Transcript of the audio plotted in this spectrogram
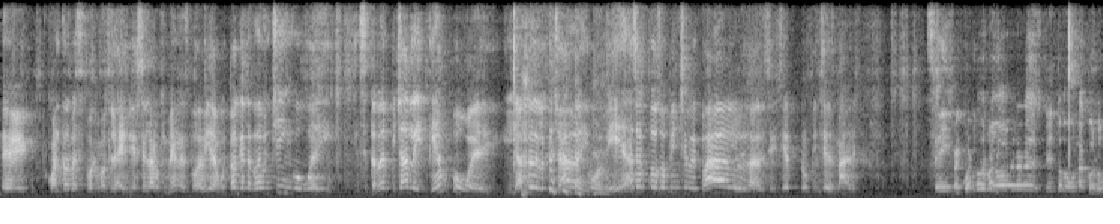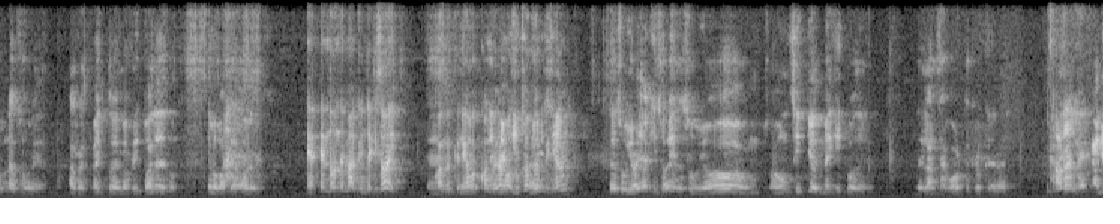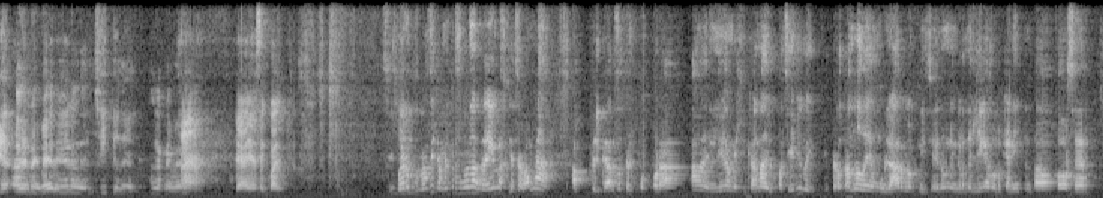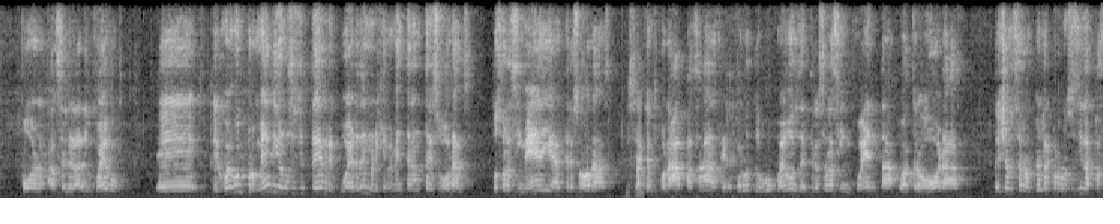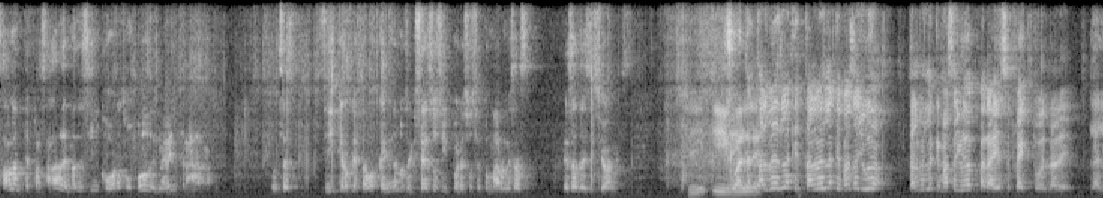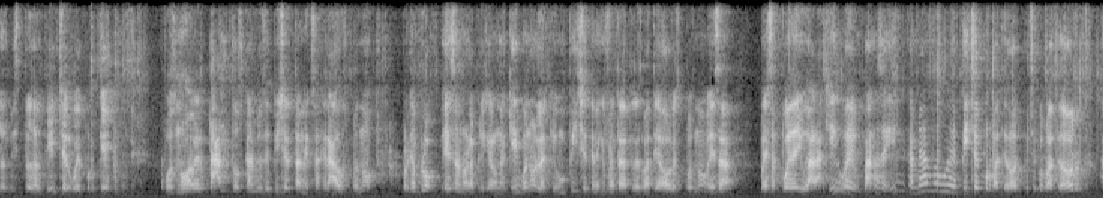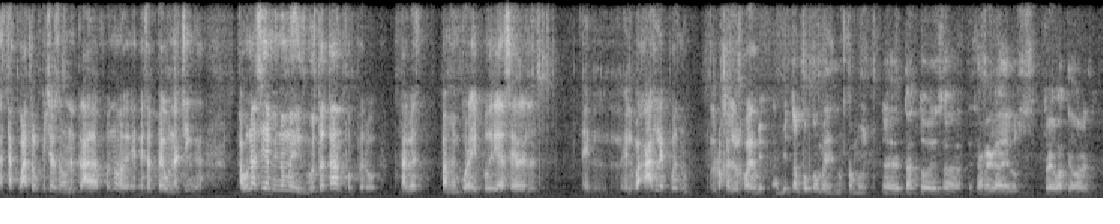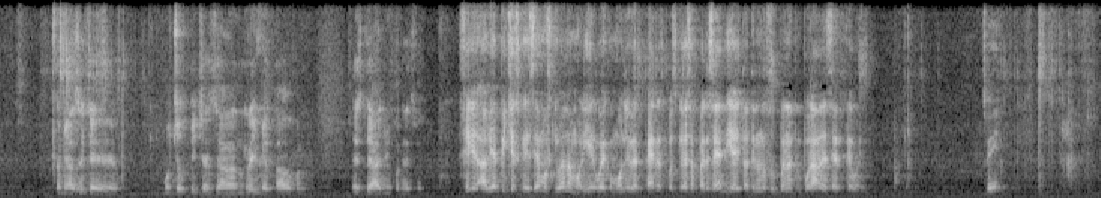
Eh, ¿Cuántas veces, por ejemplo, le- es el Lalo Jiménez todavía, güey? Todavía que tardaba un chingo, güey. Y se tardaba en picharle y tiempo, güey. Y antes de la pichada, y volvía a hacer todo su pinche ritual. O sea, un pinche desmadre. Sí. Recuerdo yo haber escrito una columna sobre al respecto de los rituales de los, de los bateadores. ¿En, en dónde, Mac? ¿En Yaquisoy? Cuando, teníamos, cuando en éramos un blog de Yaquisoy, opinión. sí. Se subió a Yaquisoy, se subió a un, a un sitio en México de, de Lanzagorte, creo que era. Órale. Aguerrevere era del sitio de Aguerrevere. Ah, ya, ya sé cuál. Sí, Bueno, pues básicamente son las reglas que se van a aplicar esta temporada en Liga Mexicana del Pacífico y tratando de emular lo que hicieron en grandes ligas o lo que han intentado hacer por acelerar el juego. Eh, el juego en promedio, no sé si ustedes recuerden, originalmente eran tres horas, dos horas y media, tres horas. Exacto. La temporada pasada, recuerdo que hubo juegos de tres horas cincuenta, cuatro horas. De hecho, se rompió el récord, no sé si la pasada o la antepasada, de más de cinco horas, un juego de nueve entradas. Entonces, sí, creo que estamos cayendo en los excesos y por eso se tomaron esas, esas decisiones. Sí, Sí, igual. eh, tal vez la que tal vez la que más ayuda, tal vez la que más ayuda para ese efecto es la de La de las visitas al pitcher, güey, porque pues no va a haber tantos cambios de pitcher tan exagerados, pues no. Por ejemplo, esa no la aplicaron aquí, bueno, la que un pitcher tiene que enfrentar a tres bateadores, pues no, esa, esa puede ayudar aquí, güey, van a seguir cambiando, güey, pitcher por bateador, pitcher por bateador, hasta cuatro pitchers en una entrada, pues no, esa pega una chinga. Aún así a mí no me disgusta tanto, pero tal vez también por ahí podría ser el, el, bajarle, pues, ¿no? El bajarle el juego. a mí tampoco me disgusta muy, eh, tanto esa, esa regla de los tres bateadores. Se me hace que muchos pitchers se han reinventado con este año con eso. Sí, había pitchers que decíamos que iban a morir, güey, como Oliver Pérez, pues que iba a desaparecer y ahí está teniendo su buena temporada decente, güey. Sí.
